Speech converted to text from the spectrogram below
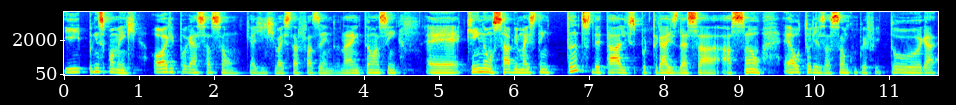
e, principalmente, ore por essa ação que a gente vai estar fazendo, né? Então, assim, é, quem não sabe, mas tem tantos detalhes por trás dessa ação, é autorização com prefeitura,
